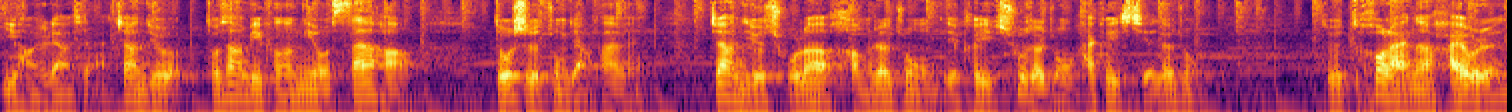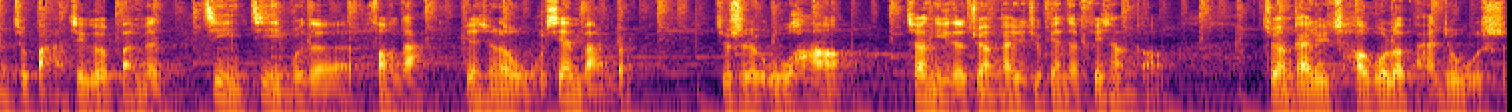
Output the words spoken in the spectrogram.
一行又亮起来。这样你就投三个币，可能你有三行都是中奖范围。这样你就除了横着中，也可以竖着中，还可以斜着中。就后来呢，还有人就把这个版本进进一步的放大，变成了五线版本，就是五行，这样你的中奖概率就变得非常高，中奖概率超过了百分之五十，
